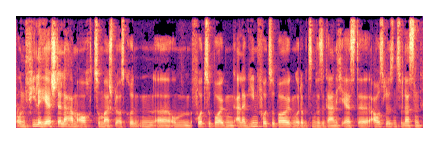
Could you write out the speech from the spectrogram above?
Und viele Hersteller haben auch zum Beispiel aus Gründen, äh, um vorzubeugen, Allergien vorzubeugen oder beziehungsweise gar nicht erst äh, auslösen zu lassen,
